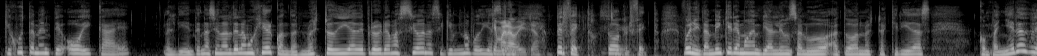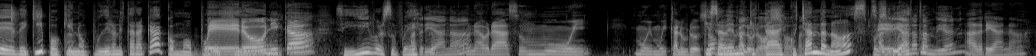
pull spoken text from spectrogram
que justamente hoy cae el Día Internacional de la Mujer, cuando es nuestro día de programación, así que no podía Qué ser. maravilla. Perfecto, todo Sí. perfecto. Bueno, y también queremos enviarle un saludo a todas nuestras queridas compañeras de, de equipo que no pudieron estar acá, como por Verónica. ejemplo- Sí, por supuesto. Adriana. Un abrazo muy, muy, muy caluroso. Que sabemos que está escuchándonos. Por Sí. Adriana también. Adriana.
